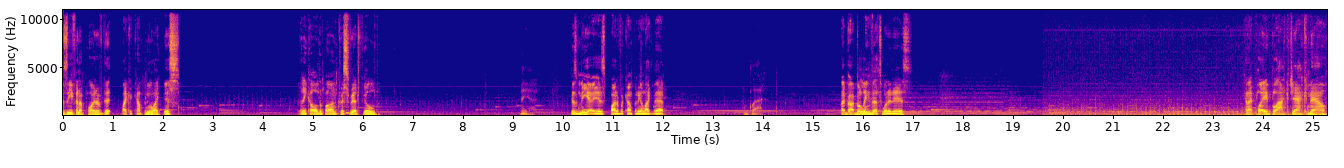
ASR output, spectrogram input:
Was Ethan a part of the like a company like this? And he called upon Chris Redfield Mia, because Mia is part of a company like that. I'm glad. I, I believe that's what it is. Can I play blackjack now?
